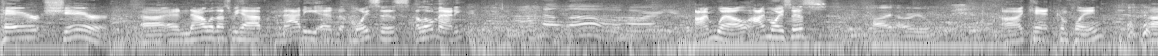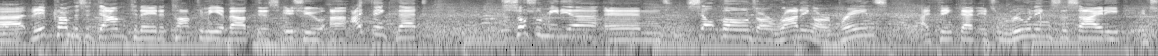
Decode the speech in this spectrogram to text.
Pair, Share. Uh, and now with us we have Maddie and Moises. Hello, Maddie. Hello, how are you? I'm well. Hi, Moises. Hi, how are you? I can't complain. Uh, they've come to sit down today to talk to me about this issue. Uh, I think that social media and cell phones are rotting our brains. I think that it's ruining society. It's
